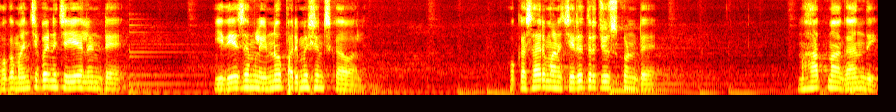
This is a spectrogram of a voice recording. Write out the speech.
ఒక మంచి పని చేయాలంటే ఈ దేశంలో ఎన్నో పర్మిషన్స్ కావాలి. ఒకసారి మన చరిత్ర చూసుకుంటే మహాత్మా గాంధీ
